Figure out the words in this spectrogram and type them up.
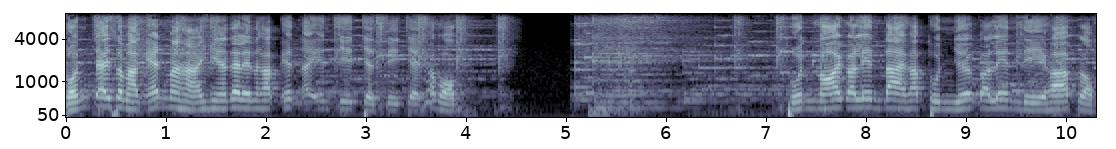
สนใจสมัครแอดมาหาเฮียได้เลยนะครับ S I N G 747 ครับผม ทุนน้อยก็เล่นได้ครับ ทุนเยอะก็เล่นดีครับผม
